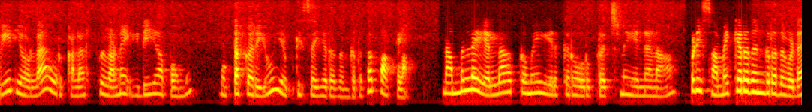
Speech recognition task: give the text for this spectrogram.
வீடியோவில் ஒரு கலர்ஃபுல்லான இடியாப்பமும் முட்டைக்கறியும் எப்படி செய்கிறதுங்கிறத பார்க்கலாம். நம்மள எல்லாருக்குமே இருக்கிற ஒரு பிரச்சனை என்னென்னா இப்படி சமைக்கிறதுங்கிறத விட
